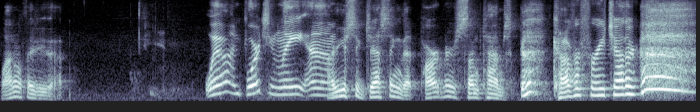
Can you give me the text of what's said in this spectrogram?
Why don't they do that? Well, unfortunately, um, are you suggesting that partners sometimes cover for each other? uh,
